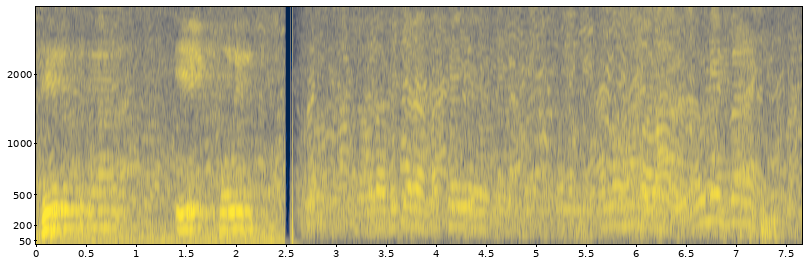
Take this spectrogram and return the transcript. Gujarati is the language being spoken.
જે એક પોલીસ બિચારા સુનિતભાઈ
